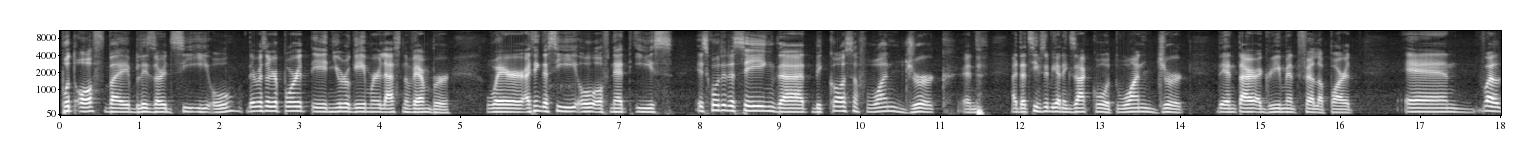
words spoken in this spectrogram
put off by Blizzard CEO. There was a report in Eurogamer last November where I think the CEO of NetEase is quoted as saying that because of one jerk, and that seems to be an exact quote, one jerk, the entire agreement fell apart. And well,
